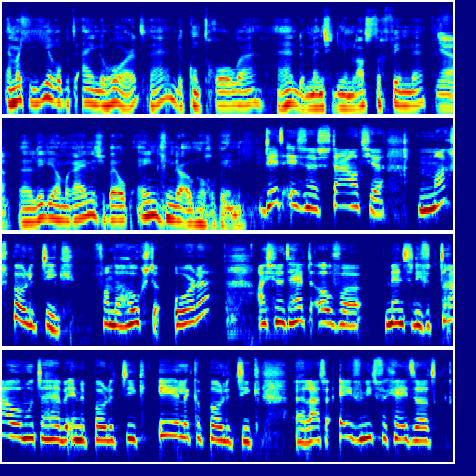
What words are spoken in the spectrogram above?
En wat je hier op het einde hoort, hè, de controle, hè, de mensen die hem lastig vinden. Ja. Uh, Lilian Marijnissen bij op één ging daar ook nog op in. Dit is een staaltje machtspolitiek van de hoogste orde. Als je het hebt over mensen die vertrouwen moeten hebben in de politiek, eerlijke politiek. Uh, laten we even niet vergeten dat het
